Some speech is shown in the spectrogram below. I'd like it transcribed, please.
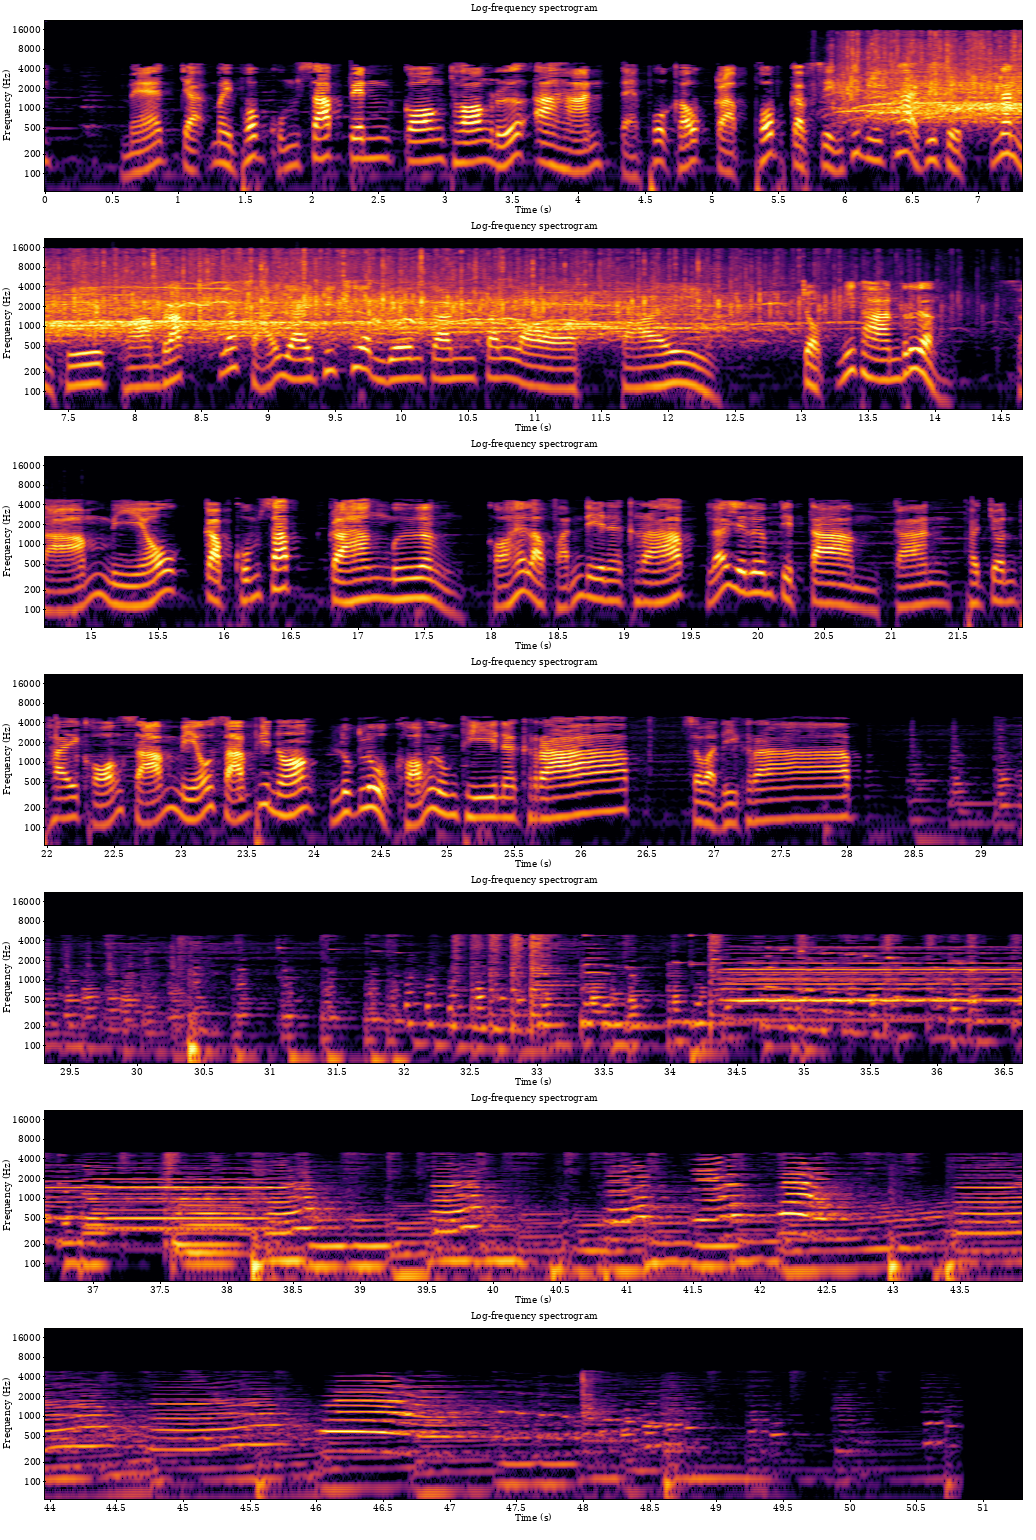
แม้จะไม่พบขุมทรัพย์เป็นกองทองหรืออาหาร แต่พวกเขากลับพบกับสิ่งที่มีค่าที่สุด นั่นคือความรักและสายใยที่เชื่อมโยงกันตลอดไป จบนิทานเรื่อง สามเหมียวกับขุมทรัพย์กลางเมือง ขอให้หลับฝันดีนะครับ แล้วอย่าลืมติดตามการผจญภัยของสามเหมียวสามพี่น้อง ลูกๆของลุงทีนะครับ สวัสดีครับ Thank you.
